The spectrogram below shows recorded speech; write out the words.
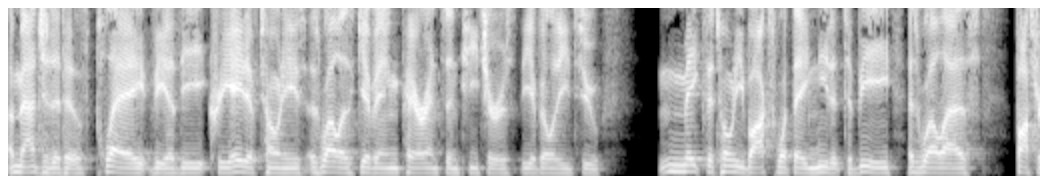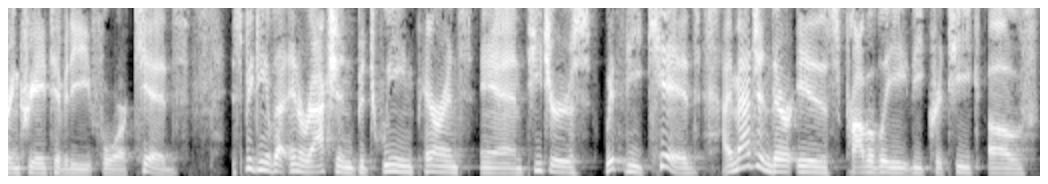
imaginative play via the creative Tonies, as well as giving parents and teachers the ability to make the Toniebox what they need it to be, as well as fostering creativity for kids. Speaking of that interaction between parents and teachers with the kids, I imagine there is probably the critique of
